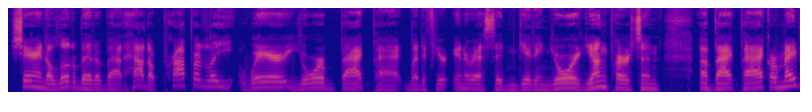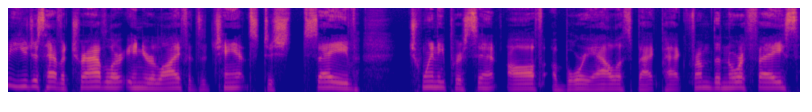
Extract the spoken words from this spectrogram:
sharing a little bit about how to properly wear your backpack. But if you're interested in getting your young person a backpack, or maybe you just have a traveler in your life, it's a chance to save 20% off a Borealis backpack from the North Face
